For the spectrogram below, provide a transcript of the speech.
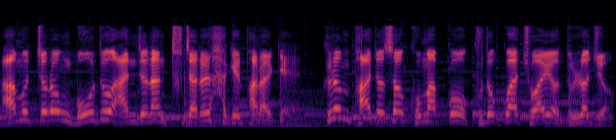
아무쪼록 모두 안전한 투자를 하길 바랄게. 그럼 봐줘서 고맙고 구독과 좋아요 눌러줘.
